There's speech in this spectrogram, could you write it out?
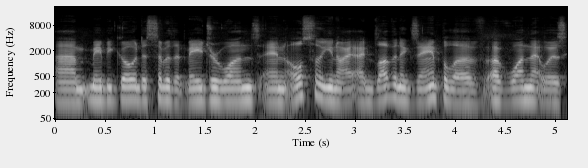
Um, maybe go into some of the major ones, and also, you know, I, would love an example of, of one that was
